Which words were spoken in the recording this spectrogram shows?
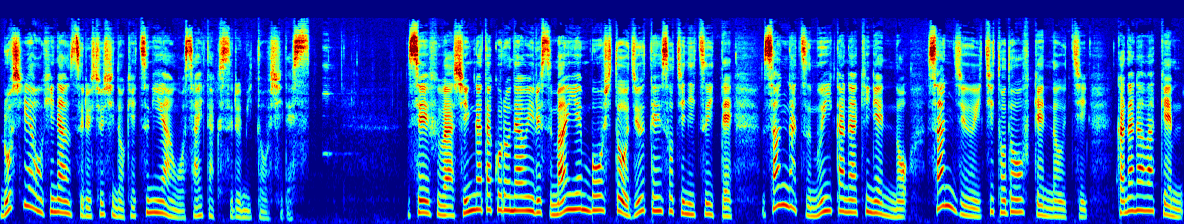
ロシアを非難する趣旨の決議案を採択する見通しです。政府は新型コロナウイルスまん延防止等重点措置について3月6日が期限の31都道府県のうち神奈川県、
